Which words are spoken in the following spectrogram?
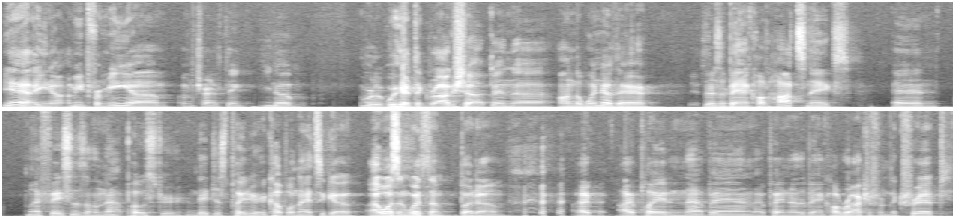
Yeah, you know, I mean, for me, um, I'm trying to think. You know, we're we're here at the Grog Shop, and uh, on the window there, Yes, there's a band called Hot Snakes, and my face is on that poster. And they just played here a couple nights ago. I wasn't with them, but um, I I played in that band. I played another band called Rocket from the Crypt,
